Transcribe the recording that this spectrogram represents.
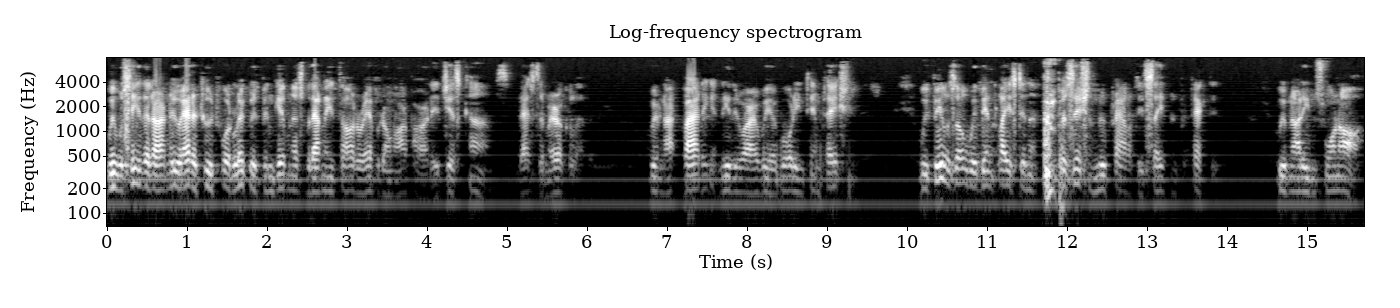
We will see that our new attitude toward liquor has been given us without any thought or effort on our part. It just comes. That's the miracle of it. We're not fighting it, neither are we avoiding temptation. We feel as though we've been placed in a position of neutrality, safe and protected. We've not even sworn off.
